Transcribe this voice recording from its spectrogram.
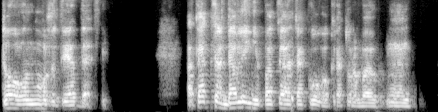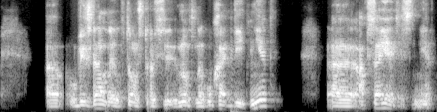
то он может и отдать. А так как давление пока такого, которого э, убеждало его в том, что нужно уходить, нет, э, обстоятельств нет,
